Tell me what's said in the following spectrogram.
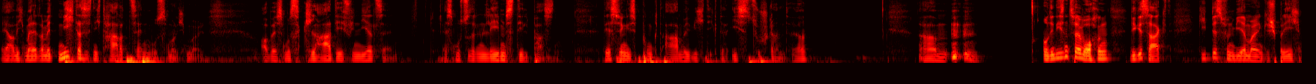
Ja, und ich meine damit nicht, dass es nicht hart sein muss manchmal, aber es muss klar definiert sein. Es muss zu deinem Lebensstil passen. Deswegen ist Punkt A mal wichtig, der Ist-Zustand. Ja. Ähm, und in diesen zwei Wochen, wie gesagt, gibt es von mir mal ein Gespräch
